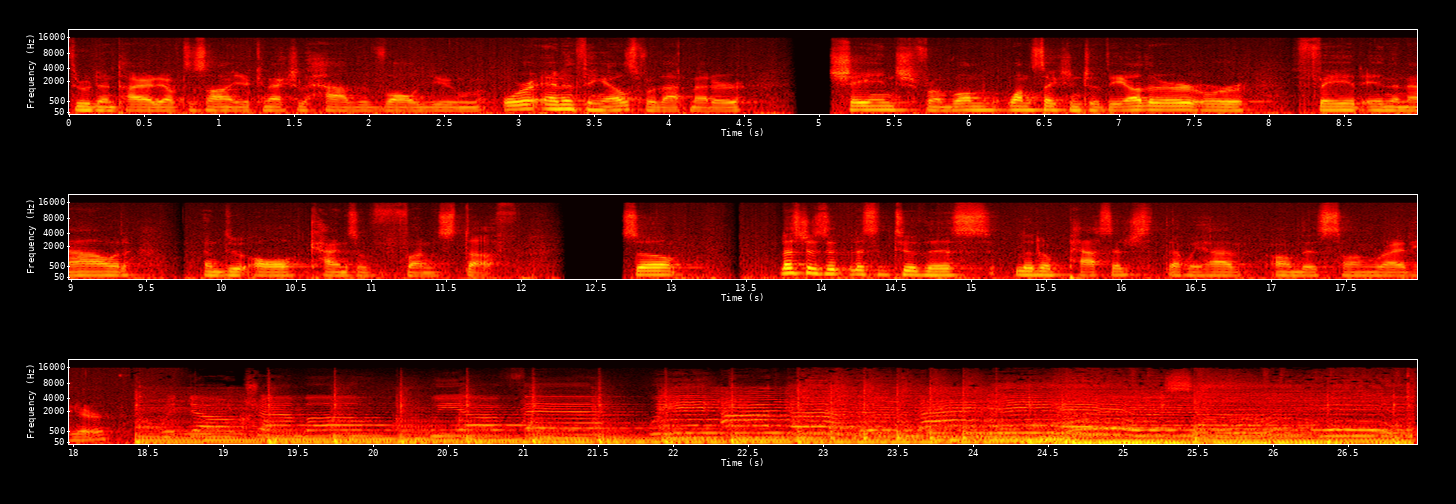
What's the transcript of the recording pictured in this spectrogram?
through the entirety of the song, you can actually have the volume or anything else for that matter change from one one section to the other or fade in and out and do all kinds of fun stuff. So let's just listen to this little passage that we have on this song right here. We don't tremble, we are fair, we are the lightning sun.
